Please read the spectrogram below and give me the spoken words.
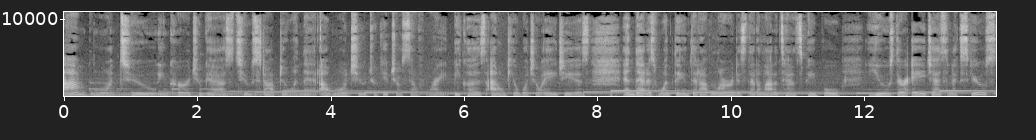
I want to encourage you guys to stop doing that. I want you to get yourself right because I don't care what your age is. And that is one thing that I've learned is that a lot of times people use their age as an excuse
